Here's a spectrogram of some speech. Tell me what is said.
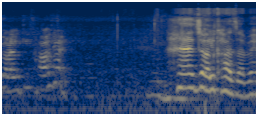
জল কি খাওয়া যায়? হ্যাঁ জল খাওয়া যাবে।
